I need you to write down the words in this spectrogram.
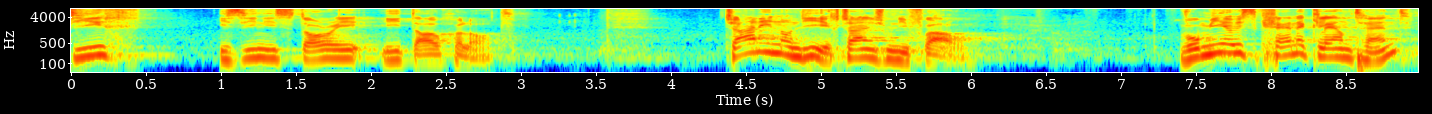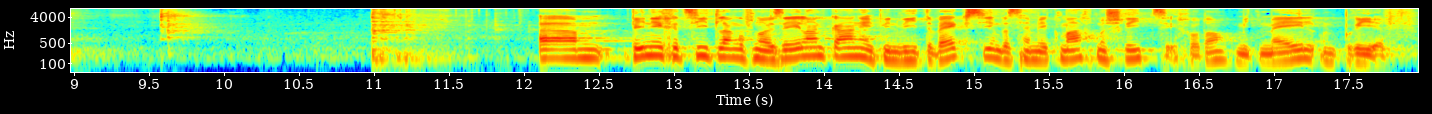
dich in seine Story eintauchen lässt. Janine und ich, Janine ist meine Frau, wo wir uns kennengelernt haben, ähm, bin ich eine Zeit lang auf Neuseeland gegangen. Ich bin weiter weg gewesen, und das haben wir gemacht. Man schreibt sich, oder? Mit Mail und Brief.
